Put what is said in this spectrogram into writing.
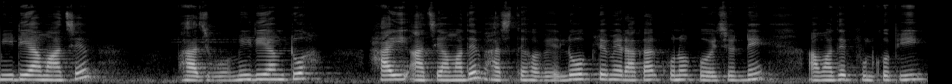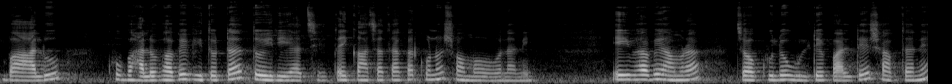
মিডিয়াম আঁচে ভাজবো। মিডিয়াম টু হাই আঁচে আমাদের ভাজতে হবে। লো ফ্লেমে রাখার কোনো প্রয়োজন নেই। আমাদের ফুলকপি বা আলু খুব ভালোভাবে ভিতরটা তৈরি আছে, তাই কাঁচা থাকার কোনো সম্ভাবনা নেই। এইভাবে আমরা চপগুলো উল্টে পাল্টে সাবধানে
